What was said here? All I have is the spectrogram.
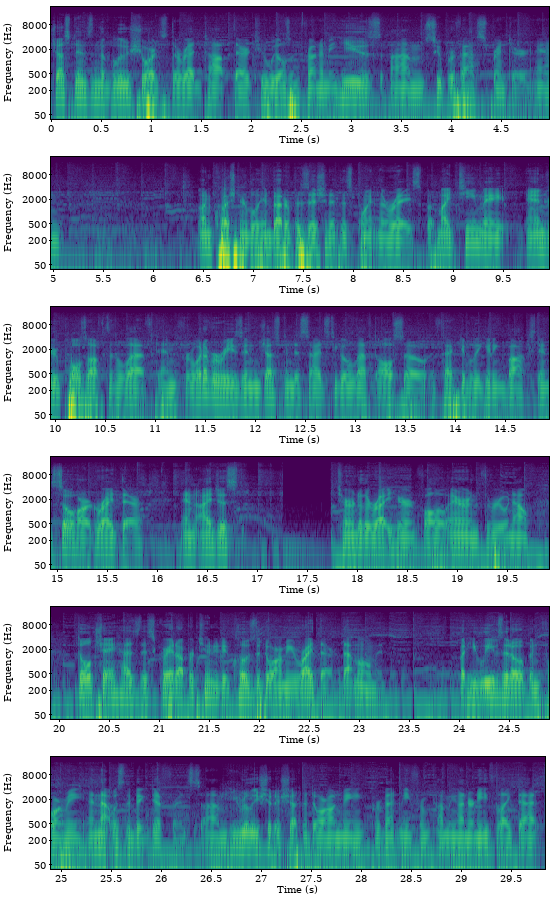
Justin's in the blue shorts, the red top there, two wheels in front of me. He's um, super fast sprinter, and unquestionably in better position at this point in the race, but my teammate, Andrew, pulls off to the left, and for whatever reason, Justin decides to go left also, effectively getting boxed in so hard right there. And I just turn to the right here and follow Aaron through. Now, Dolce has this great opportunity to close the door on me right there, that moment. But he leaves it open for me, and that was the big difference. Um, he really should have shut the door on me, prevent me from coming underneath like that.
